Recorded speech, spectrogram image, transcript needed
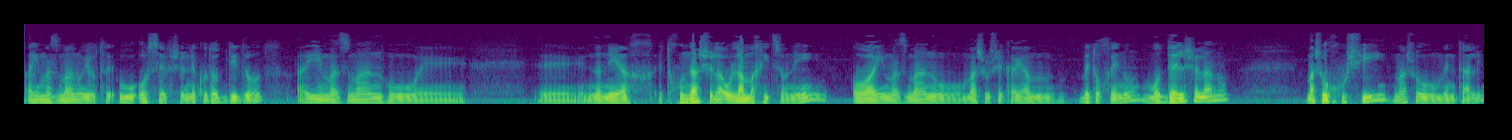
האם הזמן הוא, יותר, הוא אוסף של נקודות בדידות? האם הזמן הוא אה, אה, נניח תכונה של העולם החיצוני? או האם הזמן הוא משהו שקיים בתוכנו, מודל שלנו? משהו חושי, משהו מנטלי?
